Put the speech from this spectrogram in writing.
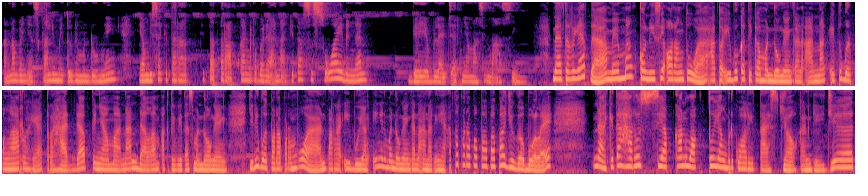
karena banyak sekali metode mendongeng yang bisa kita kita terapkan kepada anak kita sesuai dengan gaya belajarnya masing-masing. Nah ternyata memang kondisi orang tua atau ibu ketika mendongengkan anak itu berpengaruh ya terhadap kenyamanan dalam aktivitas mendongeng. Jadi buat para perempuan, para ibu yang ingin mendongengkan anaknya atau para bapak-bapak juga boleh Nah, kita harus siapkan waktu yang berkualitas. Jauhkan gadget,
